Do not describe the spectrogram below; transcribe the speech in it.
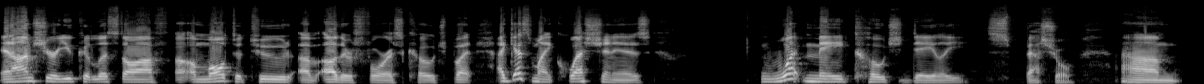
and I'm sure you could list off a, a, multitude of others for us, Coach. But I guess my question is, what made Coach Daly special? Um,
